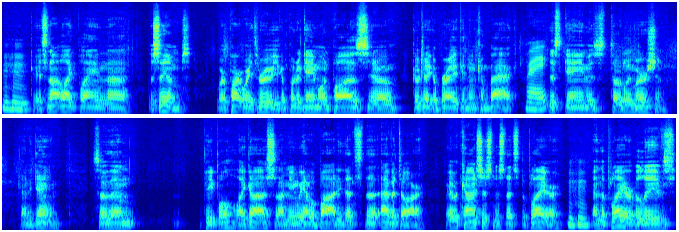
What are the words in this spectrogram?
Mm-hmm. It's not like playing uh, The Sims, where partway through you can put a game on pause, you know, go take a break and then come back. Right. This game is total immersion kind of game. So then people like us, I mean, we have a body, that's the avatar. We have a consciousness, that's the player. Mm-hmm. And the player believes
